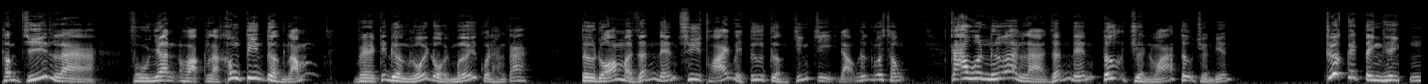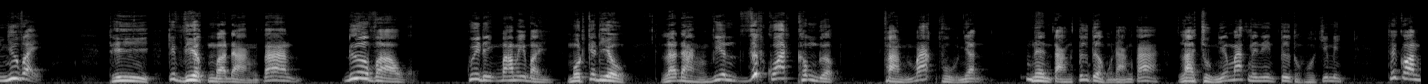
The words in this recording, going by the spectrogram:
thậm chí là phủ nhận hoặc là không tin tưởng lắm về cái đường lối đổi mới của đảng ta. Từ đó mà dẫn đến suy thoái về tư tưởng chính trị, đạo đức lối sống. Cao hơn nữa là dẫn đến tự chuyển hóa, tự chuyển biến. Trước cái tình hình như vậy thì cái việc mà Đảng ta đưa vào quy định 37 một cái điều là đảng viên dứt khoát không được phản bác phủ nhận nền tảng tư tưởng của Đảng ta là chủ nghĩa Mác Lenin tư tưởng Hồ Chí Minh. Thế còn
